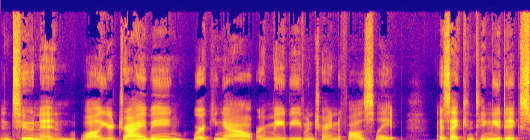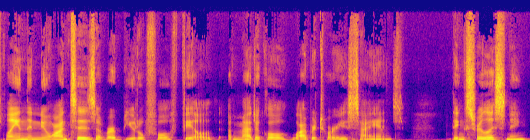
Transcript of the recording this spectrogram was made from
and tune in while you're driving, working out, or maybe even trying to fall asleep as I continue to explain the nuances of our beautiful field of medical laboratory science. Thanks for listening.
